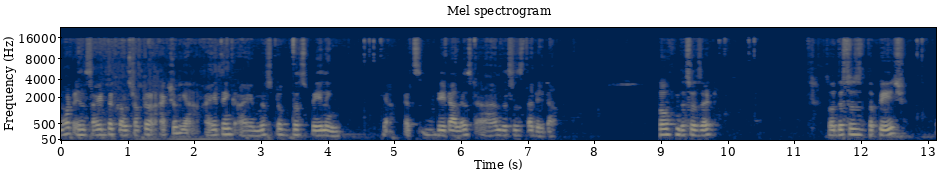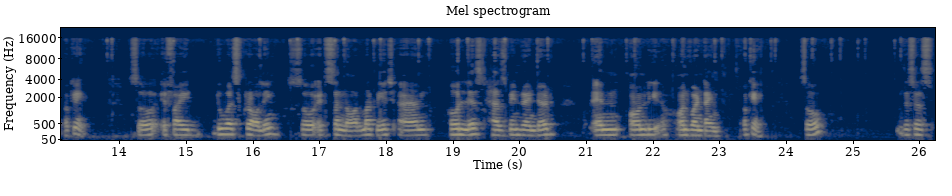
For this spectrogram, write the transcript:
Not inside the constructor. Actually I think I up the spelling. Yeah it's data list and this is the data. So this is it. So this is the page. Okay. So if I do a scrolling so it's a normal page and whole list has been rendered in only on one time. Okay. So this is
